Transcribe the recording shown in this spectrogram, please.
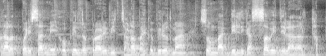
अदालत परिसरमै वकिल र प्रहरीबीच झडप भएको विरोधमा सोमबार दिल्लीका सबै जिल्ला अदालत ठप्प।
